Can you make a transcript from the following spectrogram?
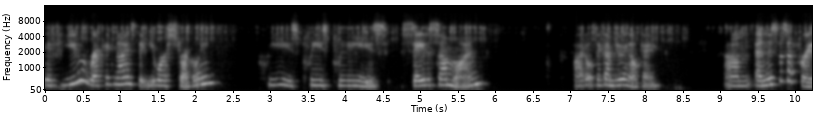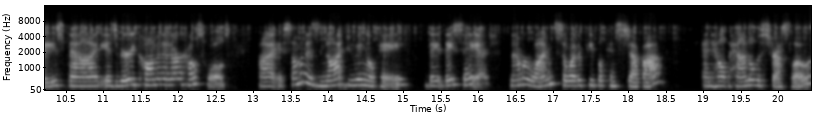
If you recognize that you are struggling, please, please, please say to someone, I don't think I'm doing okay. Um, and this is a phrase that is very common in our household. Uh, if someone is not doing okay, they, they say it. Number one, so other people can step up and help handle the stress load.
